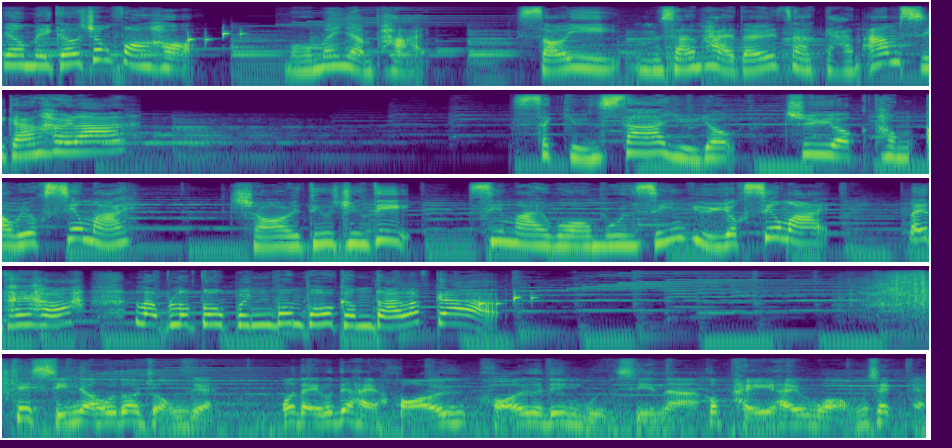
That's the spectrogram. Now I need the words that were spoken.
又未夠鐘放學，冇乜人排，所以唔想排隊就揀啱時間去啦。食完鯊魚肉、豬肉同牛肉燒賣，再調轉啲，試埋黃門鱔魚肉燒賣，你睇下，粒粒到乒乓波咁大粒噶。即係鱔有好多種嘅，我哋嗰啲係海海嗰啲門鱔啊，個皮係黃色嘅，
